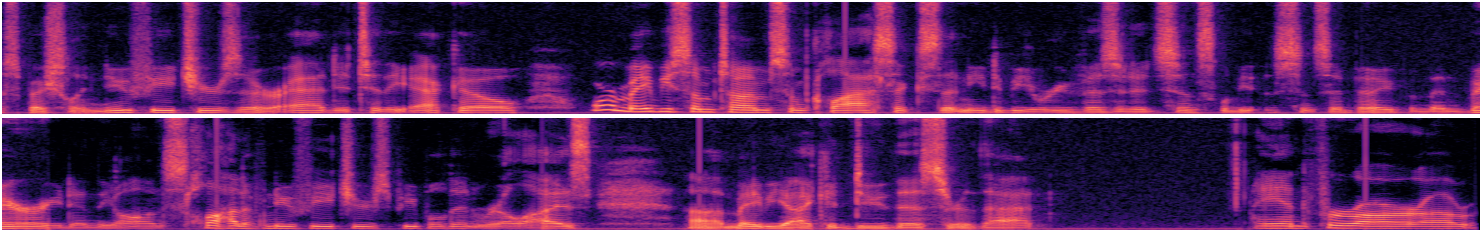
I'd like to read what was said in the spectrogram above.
especially new features that are added to the Echo, or maybe sometimes some classics that need to be revisited since since they've even been buried in the onslaught of new features. People didn't realize uh, maybe I could do this or that. And for our uh,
